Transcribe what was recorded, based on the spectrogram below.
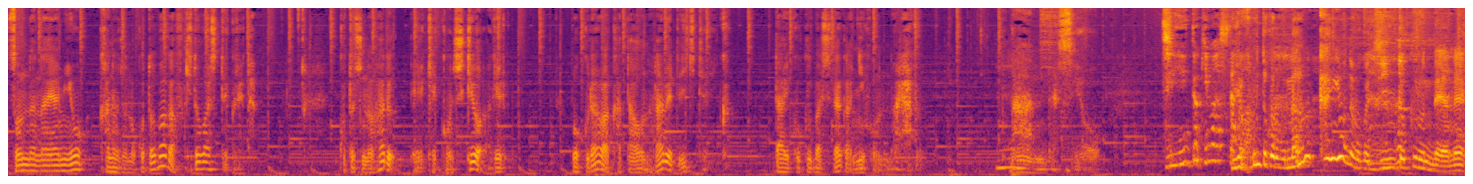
そんな悩みを彼女の言葉が吹き飛ばしてくれた。今年の春、えー結婚式を挙げる。僕らは肩を並べて生きていく。大黒柱が2本並ぶ、なんですよ。ジーンときました。いや本当これ何回読んでもこれジーンとくるんだよね。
